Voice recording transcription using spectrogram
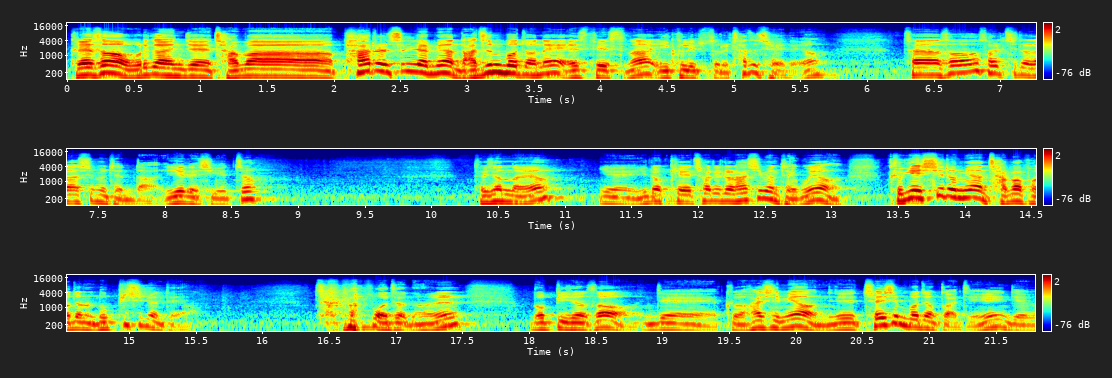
그래서 우리가 이제 자바 8을 쓰려면 낮은 버전의 STS나 이클립스를 찾으셔야 돼요. 찾아서 설치를 하시면 된다. 이해되시겠죠? 되셨나요? 예, 이렇게 처리를 하시면 되고요. 그게 싫으면 자바 버전을 높이시면 돼요. 자바 버전을 높이셔서 이제 그 하시면 이제 최신 버전까지 이제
